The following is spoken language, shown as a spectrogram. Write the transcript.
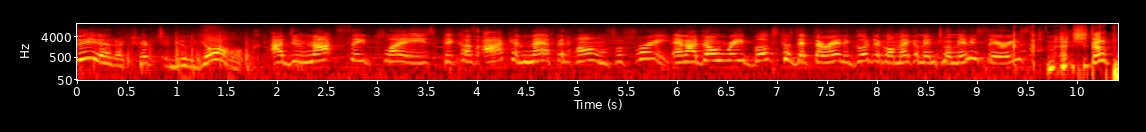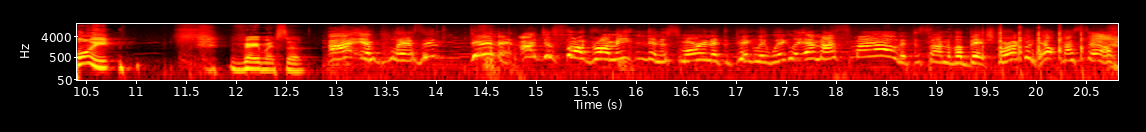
Theater trip to New York. I do not see plays because I can nap at home for free. And I don't read books because if they're any good, they're going to make them into a miniseries. She's got a point. Very much so. I am pleasant. Damn it! I just saw Drum Eatenton this morning at the Piggly Wiggly, and I smiled at the son of a bitch, for I could help myself.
